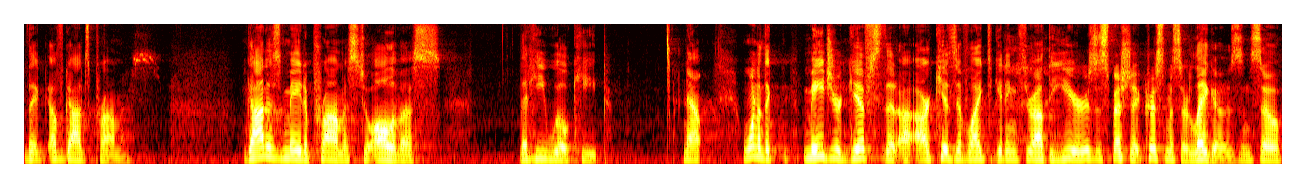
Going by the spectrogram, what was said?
the, of God's promise. God has made a promise to all of us that He will keep. Now, one of the major gifts that our kids have liked getting throughout the years, especially at Christmas, are Legos. And so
